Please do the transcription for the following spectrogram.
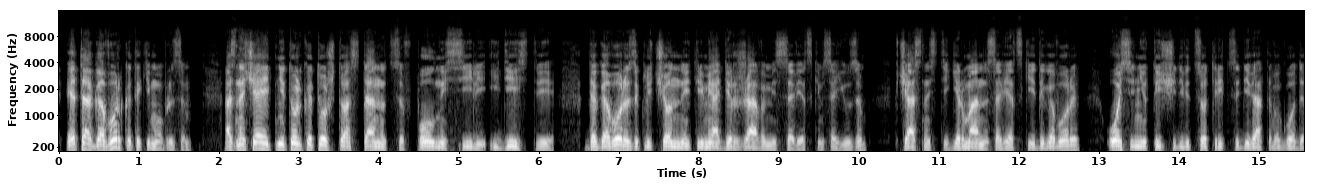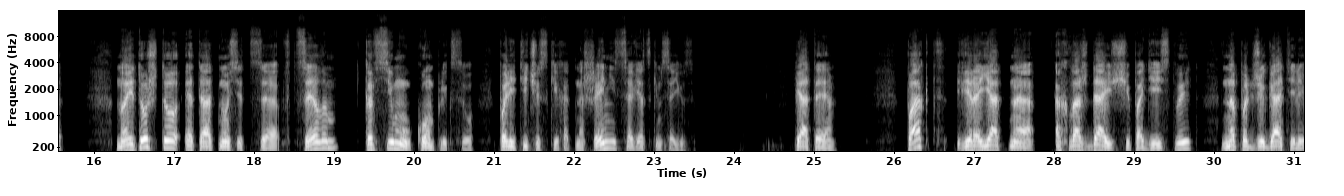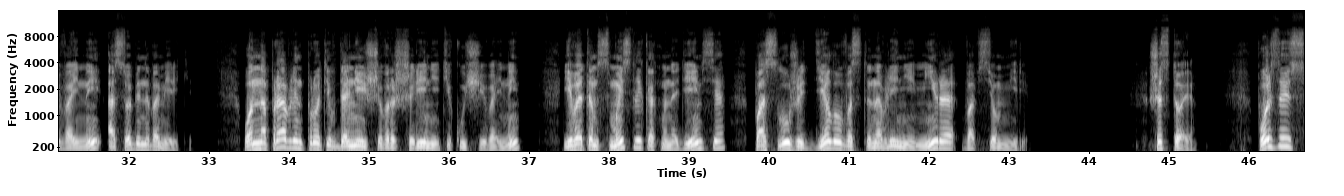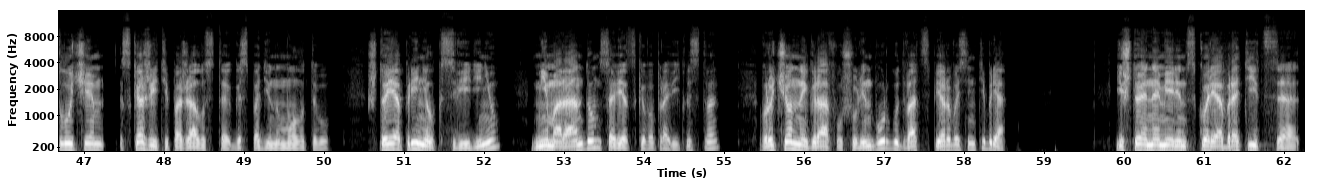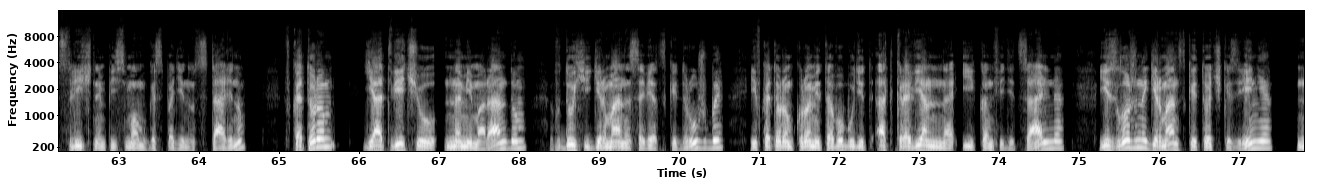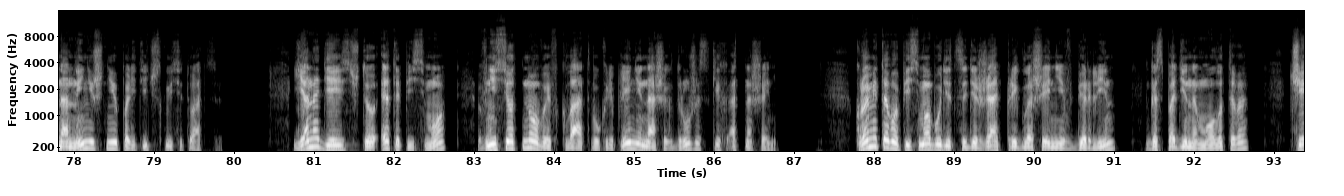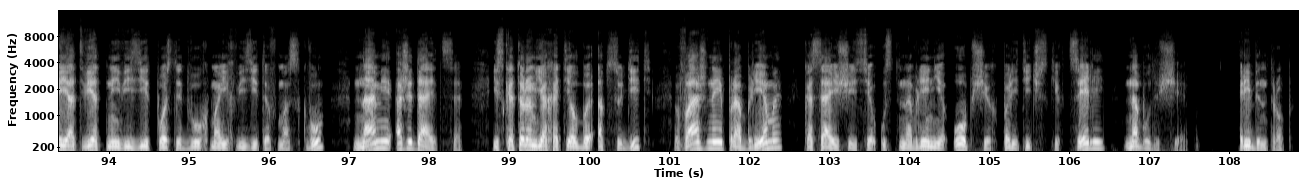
Эта оговорка, таким образом, означает не только то, что останутся в полной силе и действии договоры, заключенные тремя державами с Советским Союзом, в частности, германо-советские договоры осенью 1939 года, но и то, что это относится в целом ко всему комплексу политических отношений с Советским Союзом. Пятое. Пакт, вероятно, охлаждающе подействует на поджигателей войны, особенно в Америке. Он направлен против дальнейшего расширения текущей войны и в этом смысле, как мы надеемся, послужит делу восстановления мира во всем мире. Шестое. Пользуясь случаем, скажите, пожалуйста, господину Молотову, что я принял к сведению меморандум советского правительства, врученный графу Шуленбургу 21 сентября, и что я намерен вскоре обратиться с личным письмом к господину Сталину, в котором я отвечу на меморандум в духе германо-советской дружбы и в котором, кроме того, будет откровенно и конфиденциально изложена германская точка зрения на нынешнюю политическую ситуацию. Я надеюсь, что это письмо внесет новый вклад в укрепление наших дружеских отношений. Кроме того, письмо будет содержать приглашение в Берлин господина Молотова, чей ответный визит после двух моих визитов в Москву нами ожидается, и с которым я хотел бы обсудить важные проблемы касающиеся установления общих политических целей на будущее. Риббентроп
